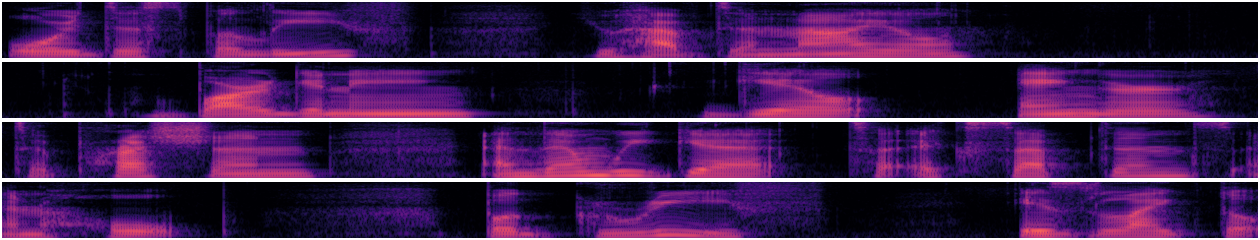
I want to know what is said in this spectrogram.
or disbelief, you have denial, bargaining, guilt, anger, depression, and then we get to acceptance and hope. But grief is like the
